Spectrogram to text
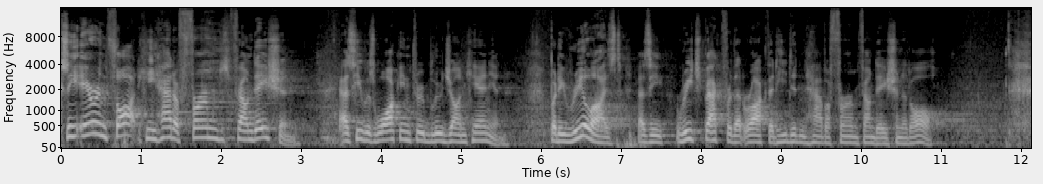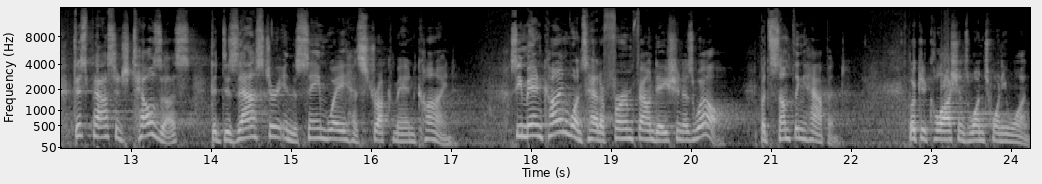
See, Aron thought he had a firm foundation as he was walking through Blue John Canyon. But he realized as he reached back for that rock that he didn't have a firm foundation at all. This passage tells us that disaster in the same way has struck mankind. See, mankind once had a firm foundation as well, but something happened. Look at Colossians 1:21.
